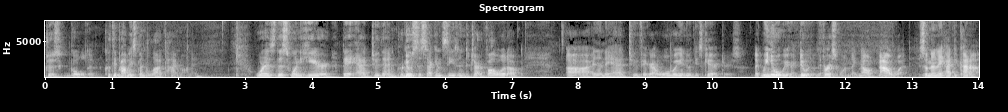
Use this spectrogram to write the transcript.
just golden. Because they probably spent a lot of time on it. Whereas this one here, they had to then produce a second season to try to follow it up. Uh, and then they had to figure out well, what we're we gonna do with these characters. Like we knew what we were gonna do with the first one. Like now, now what? So then they had to kind of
